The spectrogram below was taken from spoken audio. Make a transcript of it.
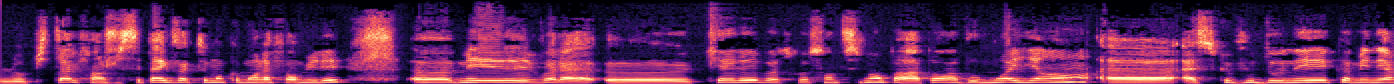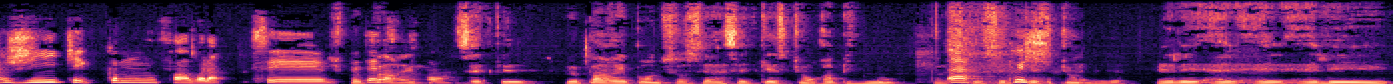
l'hôpital. Enfin, je sais pas exactement comment la formuler, euh, mais voilà, euh, quel est votre sentiment par rapport à vos moyens, à, à ce que vous donnez comme énergie, et comme, enfin voilà, c'est Je peux pas peut-être. répondre à cette, je peux pas répondre sur à cette question rapidement parce Ah, que cette oui. question, elle est, elle, elle, elle est,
